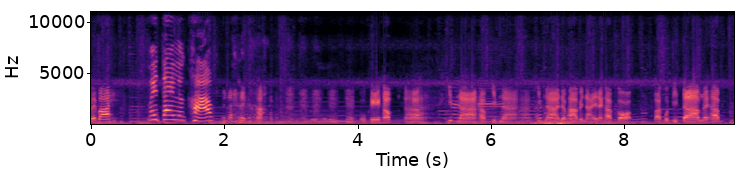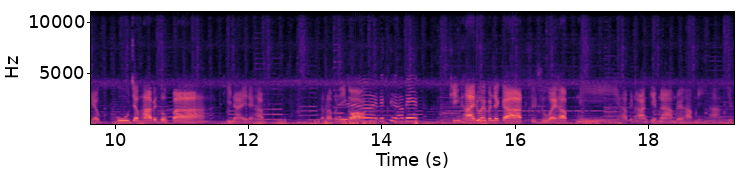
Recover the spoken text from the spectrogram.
บายบายไม่ได้เลยครับ ไม่ได้เลยครับ โอเคครับอ่าคลิปหน้าครับคลิปหน้าอ่าคลิปหน้าจะพาไปไหนนะครับ ก็ฝากกดติดตามนะครับ เดี๋ยวครูจะพาไปตกปลาที่ไหนนะครับสำหรับวันนี้ก็ไปเลยไปซื้อเอาเบ็ด ทิ้งท้ายด้วยบรรยากาศสวยๆครับนี่ครับเป็นอ่างเก็บน้ำด้วยครับนี่อ่างเก็บ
